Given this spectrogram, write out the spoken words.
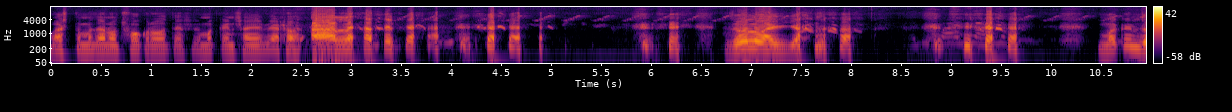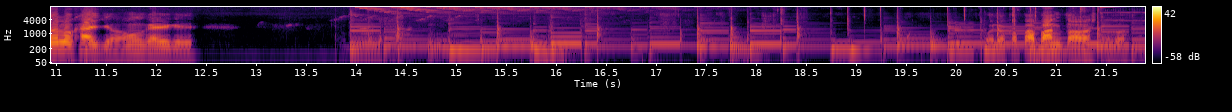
મસ્ત મજાનો છોકરો અત્યારે મકાઈ સાંજે બેઠો. ઝોલો આવી ગયો. મકાઈ ઝોલો ખાઈ ગયો, ઊંઘ આવી ગઈ. ઓલો કપા ભાંગતો આવે તો.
